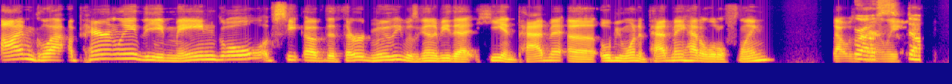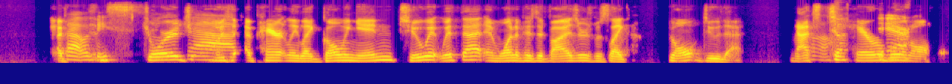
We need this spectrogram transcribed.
I'm glad. Apparently, the main goal of se- of the third movie was going to be that he and Padme, uh, Obi Wan and Padme had a little fling. That was Gross. apparently Don't. I- That would be so George was apparently like going into it with that, and one of his advisors was like, "Don't do that. That's Ugh. Just terrible there. and awful."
